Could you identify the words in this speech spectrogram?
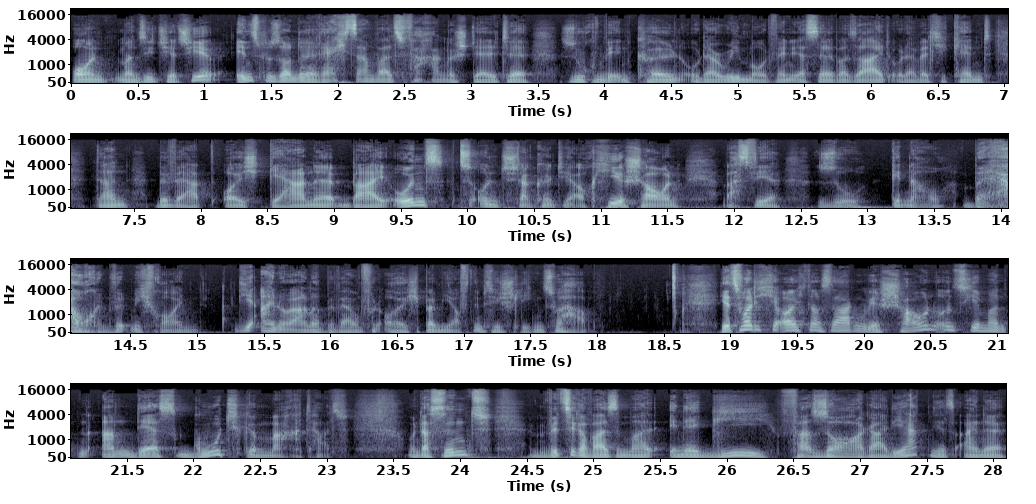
Und man sieht jetzt hier, insbesondere Rechtsanwaltsfachangestellte suchen wir in Köln oder Remote. Wenn ihr das selber seid oder welche kennt, dann bewerbt euch gerne bei uns. Und dann könnt ihr auch hier schauen, was wir so genau brauchen. Würde mich freuen, die eine oder andere Bewerbung von euch bei mir auf dem Tisch liegen zu haben. Jetzt wollte ich euch noch sagen, wir schauen uns jemanden an, der es gut gemacht hat. Und das sind witzigerweise mal Energieversorger. Die hatten jetzt eine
